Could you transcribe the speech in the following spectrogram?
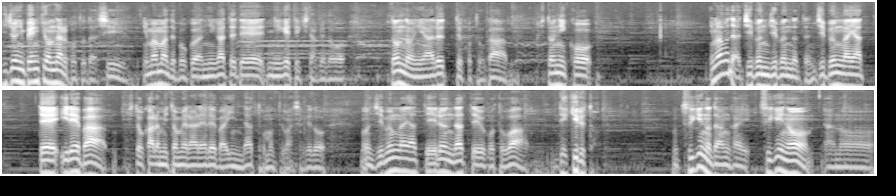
非常に勉強になることだし今まで僕は苦手で逃げてきたけどどんどんやるってことが人にこう今までは自分自分だったの。自分がやっていれば人から認められればいいんだと思ってましたけどもう自分がやっているんだっていうことはできると。次の段階次の、あのー、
